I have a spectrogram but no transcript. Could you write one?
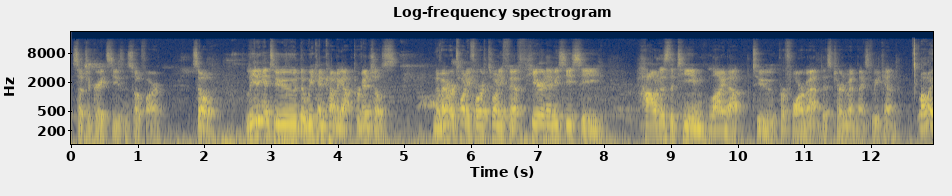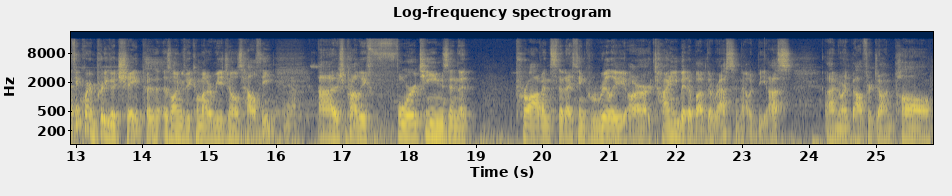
such a great season so far. So, leading into the weekend coming up, provincials, November 24th, 25th, here at MUCC. How does the team line up to perform at this tournament next weekend? Oh, I think we're in pretty good shape as long as we come out of regionals healthy. Yeah. Uh, there's probably four teams in the province that I think really are a tiny bit above the rest, and that would be us uh, North Battleford, John Paul.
